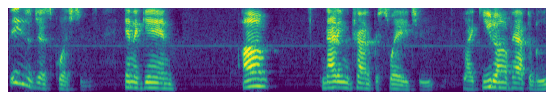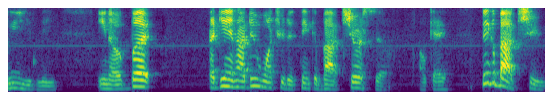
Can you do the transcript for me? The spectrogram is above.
These are just questions. And again, I'm not even trying to persuade you. Like, you don't have to believe me, you know, but again, I do want you to think about yourself, okay? Think about you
